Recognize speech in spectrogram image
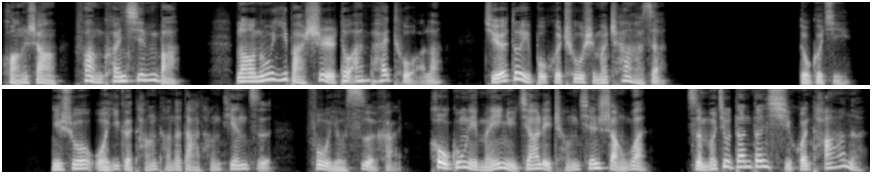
皇上放宽心吧，老奴已把事都安排妥了，绝对不会出什么岔子。”独孤及，你说我一个堂堂的大唐天子，富有四海，后宫里美女佳丽成千上万，怎么就单单喜欢他呢？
